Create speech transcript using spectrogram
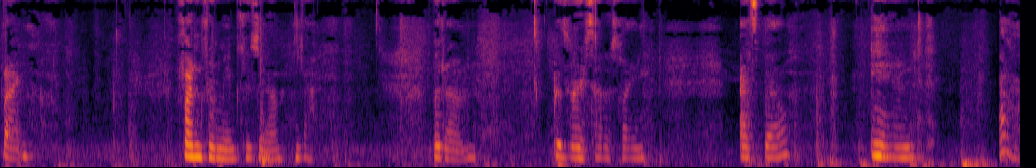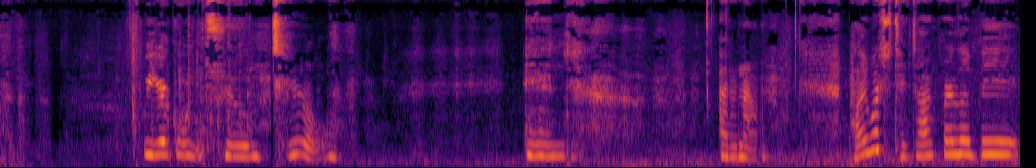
fun. Fun for me because, you know, yeah. But, um, it was very satisfying as well. And, oh, we are going to chill. And, I don't know. Probably watch TikTok for a little bit.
